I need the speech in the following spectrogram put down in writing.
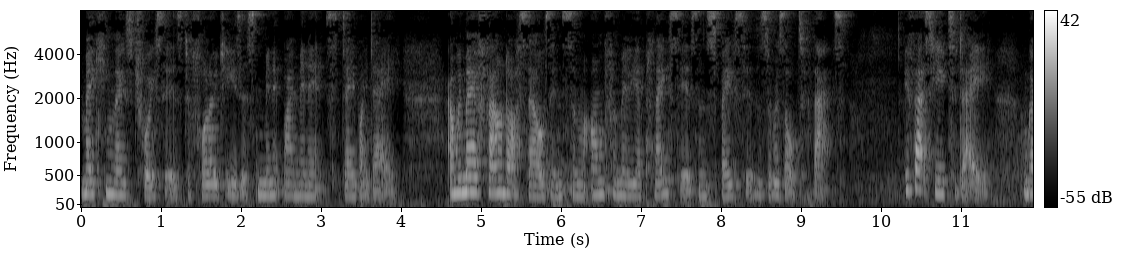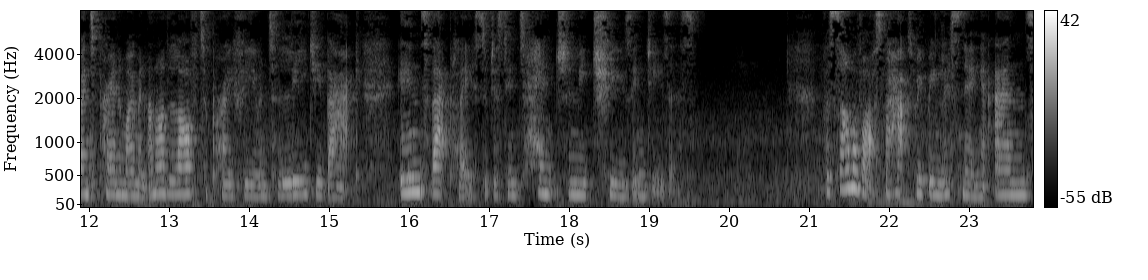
making those choices to follow Jesus minute by minute, day by day. And we may have found ourselves in some unfamiliar places and spaces as a result of that. If that's you today, I'm going to pray in a moment and I'd love to pray for you and to lead you back into that place of just intentionally choosing Jesus. For some of us, perhaps we've been listening and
